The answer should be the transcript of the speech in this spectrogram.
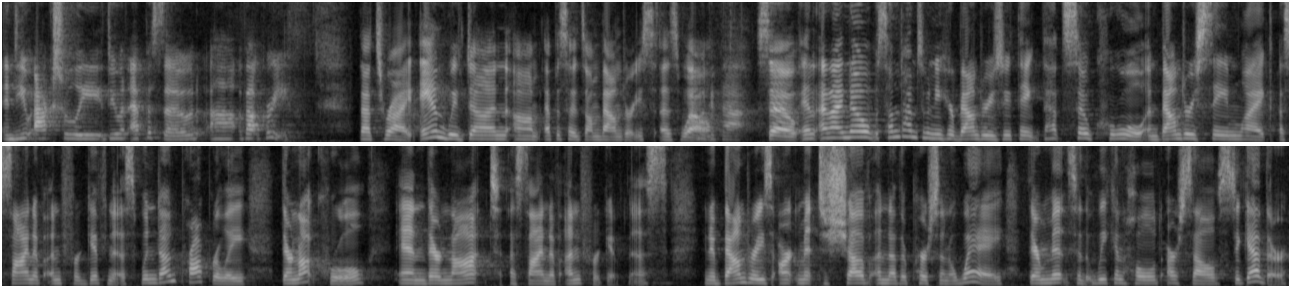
And you actually do an episode uh, about grief. That's right. And we've done um, episodes on boundaries as well. Look at that. So, and, and I know sometimes when you hear boundaries, you think that's so cruel. And boundaries seem like a sign of unforgiveness. When done properly, they're not cruel and they're not a sign of unforgiveness. You know, boundaries aren't meant to shove another person away, they're meant so that we can hold ourselves together.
